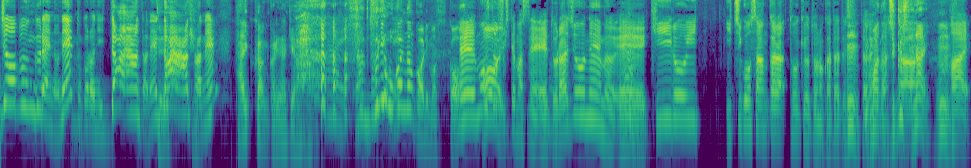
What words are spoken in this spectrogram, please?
畳分ぐらいのね、ところにドーンとね、ドーンとね。体育館借りなきゃ。はい、次他に何かありますか？えー、もう一つ来ててますね、えっ、とラジオネーム、えー黄色いいちごさんから東京都の方です、うんました。まだ熟してない。うん。はい。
